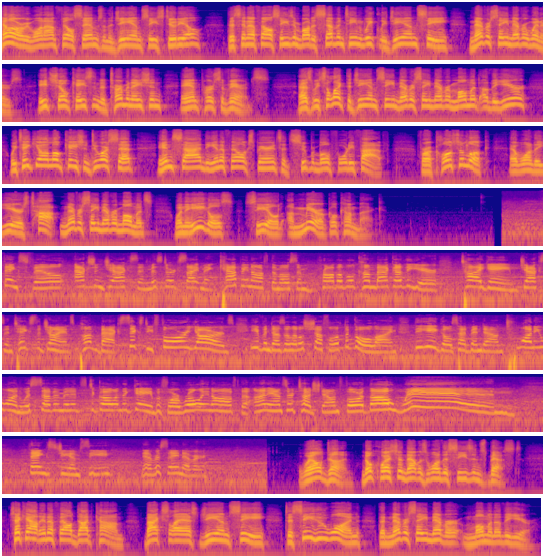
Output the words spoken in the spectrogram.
Hello, everyone. I'm Phil Simms in the GMC studio. This NFL season brought us 17 weekly GMC Never Say Never winners, each showcasing determination and perseverance. As we select the GMC Never Say Never moment of the year, we take you on location to our set inside the NFL experience at Super Bowl 45 for a closer look at one of the year's top Never Say Never moments when the Eagles sealed a miracle comeback. Thanks, Phil. Action Jackson, Mr. Excitement, capping off the most improbable comeback of the year. Tie game. Jackson takes the Giants, pump back 64 yards, even does a little shuffle at the goal line. The Eagles had been down 21 with seven minutes to go in the game before rolling off the unanswered touchdown for the win. Thanks, GMC. Never say never. Well done. No question that was one of the season's best. Check out NFL.com backslash GMC to see who won the Never Say Never Moment of the Year.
